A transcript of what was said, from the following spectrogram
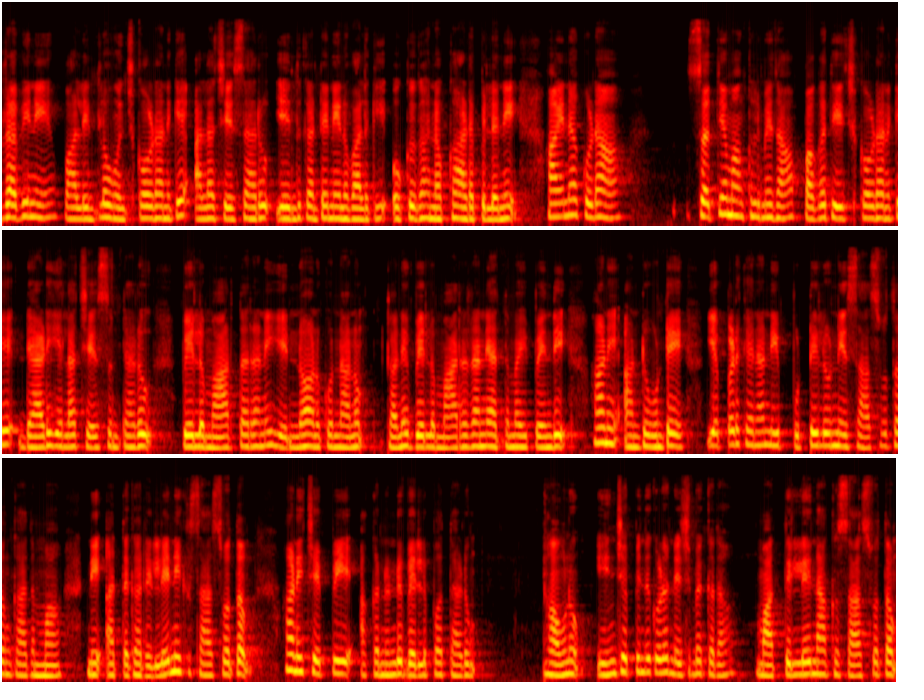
రవిని వాళ్ళ ఇంట్లో ఉంచుకోవడానికి అలా చేశారు. ఎందుకంటే నేను వాళ్ళకి ఒక్కగానొక్క ఆడపిల్లని. అయినా కూడా సత్యం అంకుల్ మీద పగ తీర్చుకోవడానికే డాడీ ఎలా చేస్తుంటాడు. వీళ్ళు మారతారని ఎన్నో అనుకున్నాను. కానీ వీళ్ళు మారరని అర్థమైపోయింది అని అంటూ ఉంటే ఎప్పటికైనా నీ పుట్టిలు నీ శాశ్వతం కాదమ్మా. నీ అత్తగారిల్లే నీకు శాశ్వతం అని చెప్పి అక్కడి నుండి వెళ్ళిపోతాడు. అవును ఏం చెప్పింది కూడా నిజమే కదా. మా తిల్లే నాకు శాశ్వతం.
